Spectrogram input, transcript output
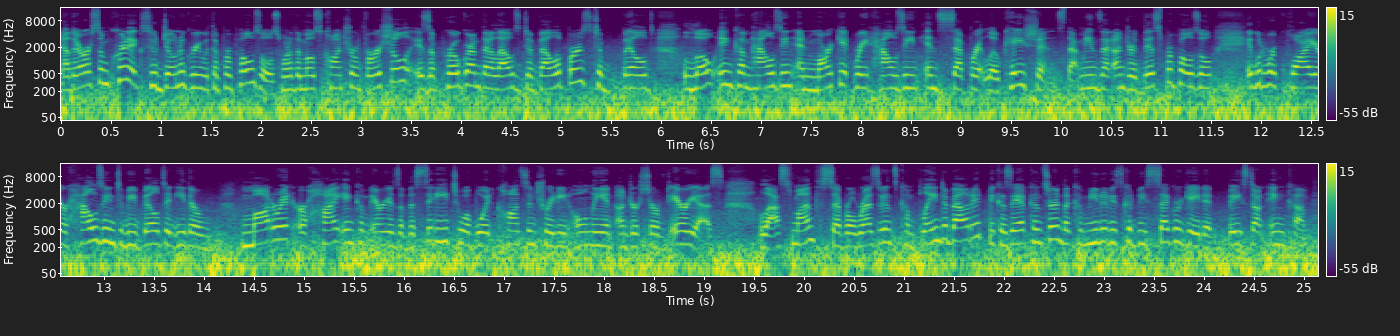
Now, there are some critics who don't agree with the proposals. One of the most controversial is a program that allows developers to build low income housing and market rate housing in separate locations. That means that under this proposal, it would require housing to be built in either moderate or high income areas of the city to avoid concentrating only in underserved areas. Last month, several residents complained about it because they had concern that communities could be segregated based on income.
